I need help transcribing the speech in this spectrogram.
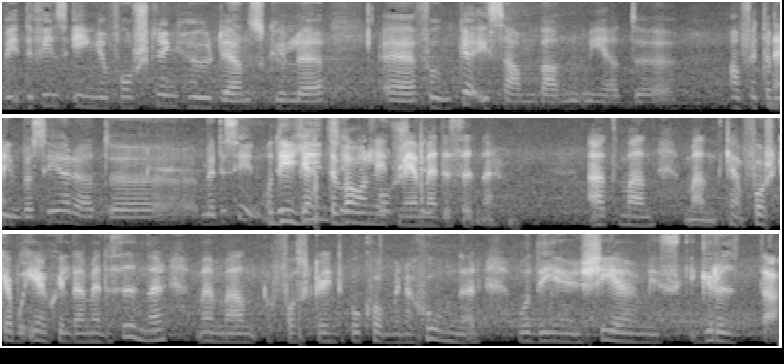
vi, det finns ingen forskning hur den skulle eh, funka i samband med eh, amfetaminbaserad eh, medicin. Och det är finns ingen jättevanligt med mediciner. Att man, man kan forska på enskilda mediciner men man forskar inte på kombinationer. Och det är ju en kemisk gryta.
